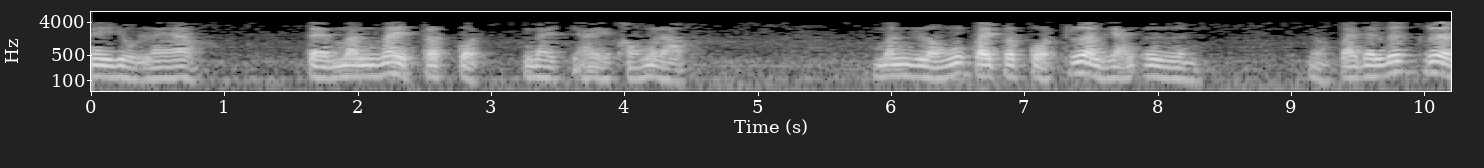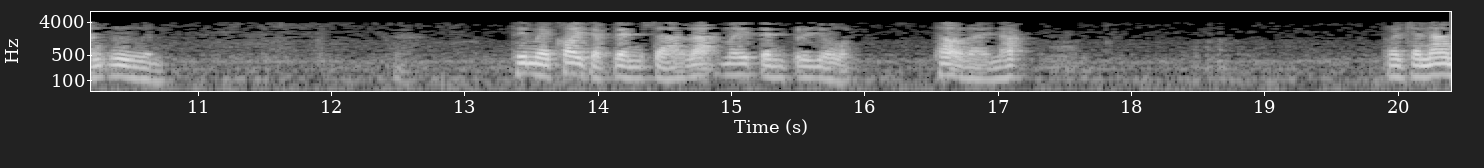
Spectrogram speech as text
มีอยู่แล้ว แต่มันไม่ปรากฏในใจของเรา มันหลงไปปรากฏเรื่องอย่างอื่น ไปดลึกเรื่องอื่น ที่ไม่ค่อยจะเป็นสาระไม่เป็นประโยชน์เท่าไหร่นัก เพราะฉะนั้น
